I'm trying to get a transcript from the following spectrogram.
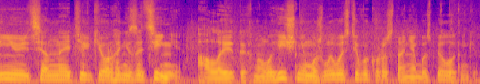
змінюються не тільки організаційні, але й технологічні можливості використання безпілотників.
